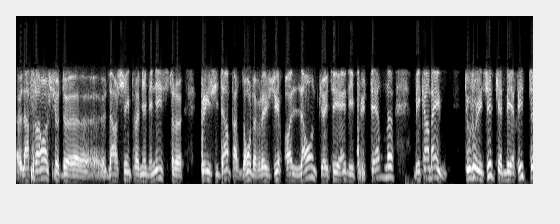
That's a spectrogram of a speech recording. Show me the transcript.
la France de l'ancien premier ministre, président, pardon, devrais-je dire, Hollande, qui a été un des plus ternes, mais quand même, toujours est-il qu'elle mérite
